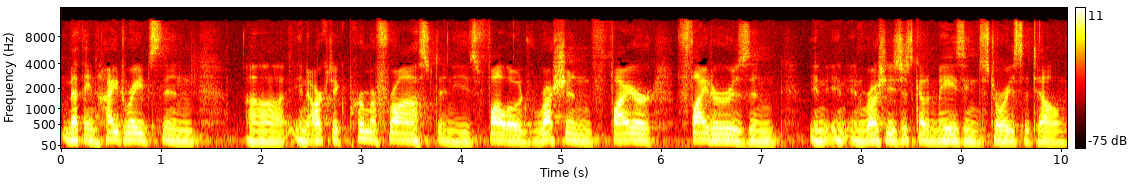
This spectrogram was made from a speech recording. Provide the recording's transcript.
methane hydrates in uh, in Arctic permafrost, and he's followed Russian firefighters in, in, in, in, Russia. He's just got amazing stories to tell.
